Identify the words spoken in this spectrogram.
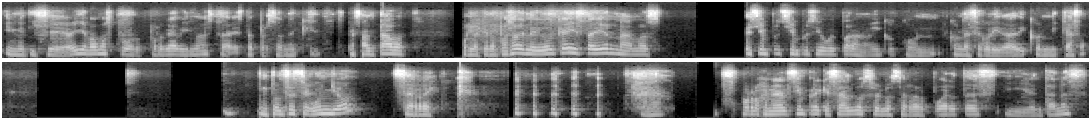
y me dice, oye, vamos por, por Gaby, ¿no? Esta, esta persona que, que faltaba, por la que no pasó. Y le digo, ok, está bien, nada más. Siempre, siempre he sido muy paranoico con, con la seguridad y con mi casa. Entonces, según yo, cerré. Por lo general, siempre que salgo, suelo cerrar puertas y ventanas.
